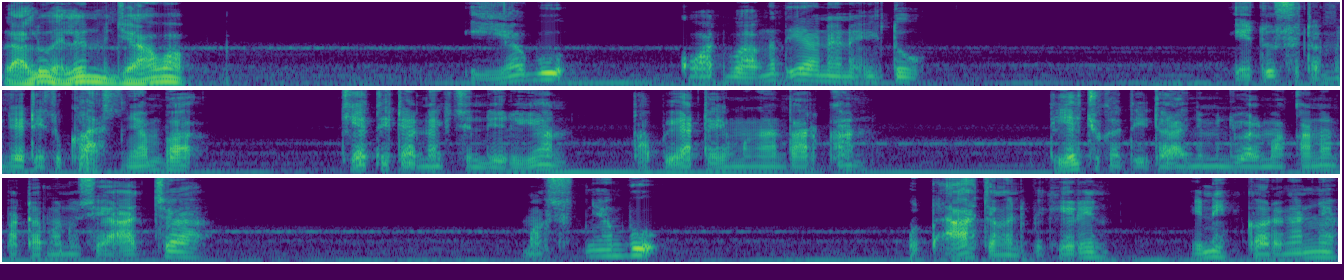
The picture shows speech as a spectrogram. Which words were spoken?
Lalu Helen menjawab, Iya bu, kuat banget ya nenek itu. Itu sudah menjadi tugasnya mbak. Dia tidak naik sendirian, tapi ada yang mengantarkan. Dia juga tidak hanya menjual makanan pada manusia aja. Maksudnya bu? Udah jangan dipikirin, ini gorengannya.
